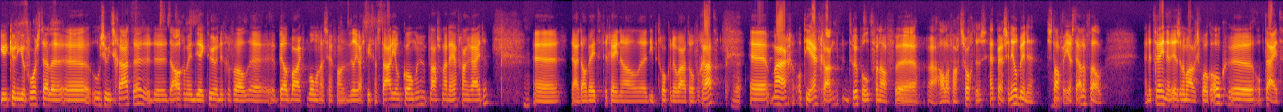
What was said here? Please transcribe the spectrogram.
jullie kunnen je voorstellen eh, hoe zoiets gaat. Hè? De, de algemeen directeur in dit geval eh, belt Mark Bommel en zegt van... wil je alsjeblieft naar het stadion komen in plaats van naar de hertgang rijden? Eh, ja, dan weet degene al, eh, die betrokkenen waar het over gaat. Eh, maar op die hertgang druppelt vanaf eh, half acht 's ochtends het personeel binnen. Staf eerste elftal. En de trainer is er normaal gesproken ook eh, op tijd.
